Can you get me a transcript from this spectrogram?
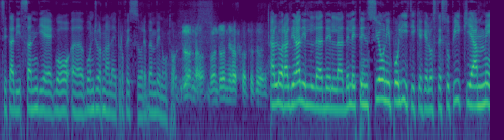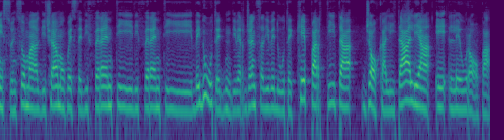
all'Università di San Diego. Eh, buongiorno a lei professore, benvenuto. Buongiorno, buongiorno agli ascoltatori. Allora, al di là del- del- delle tensioni politiche che lo stesso Picchi ha ammesso, insomma, diciamo queste differenti, differenti vedute, divergenza di vedute, che partita gioca l'Italia e l'Europa?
